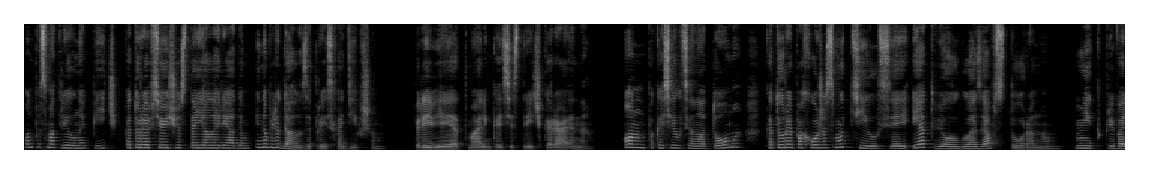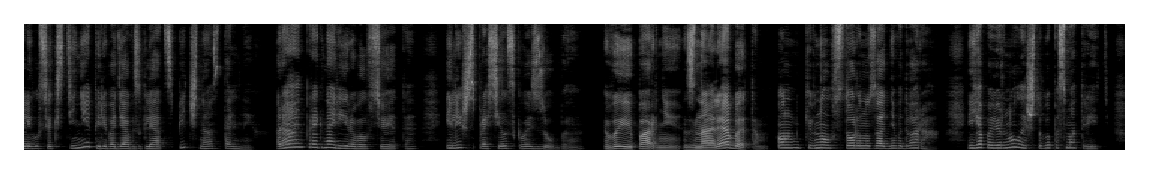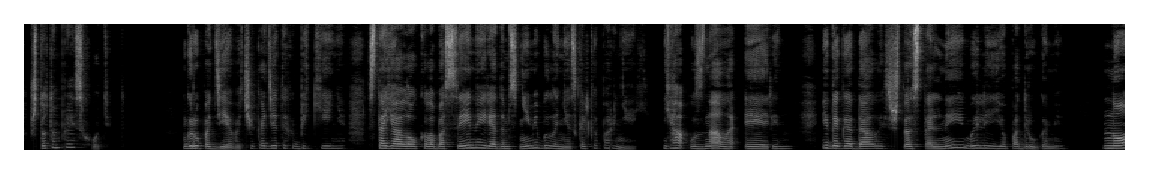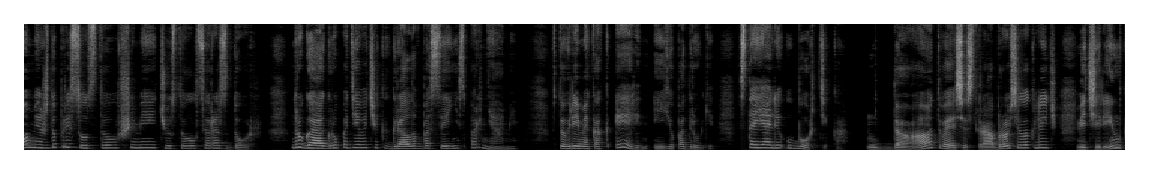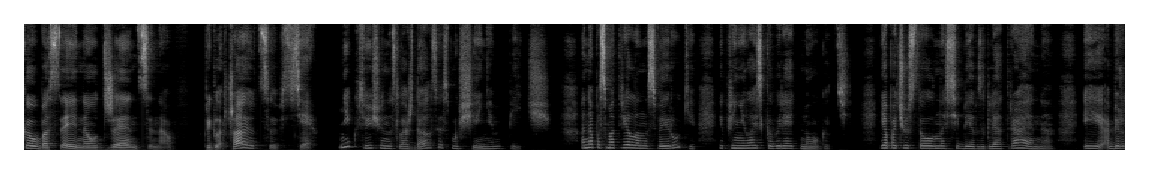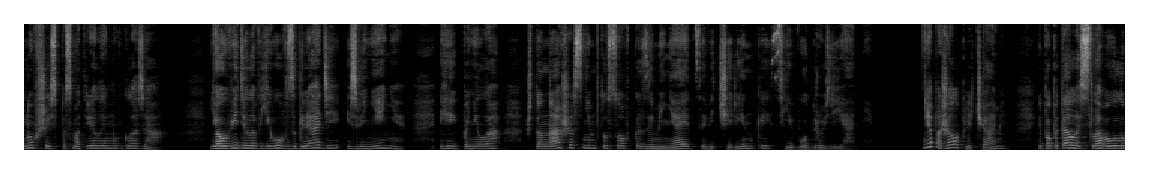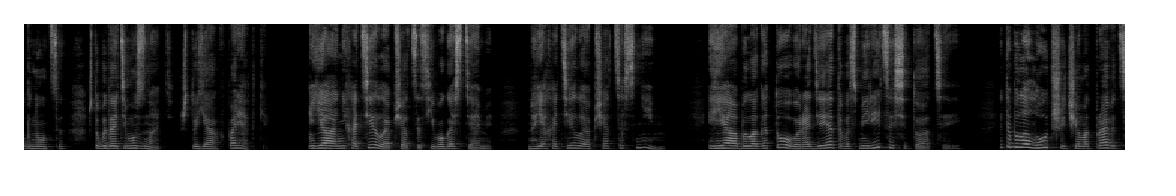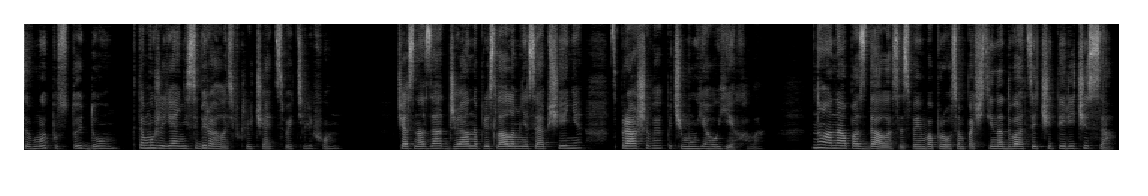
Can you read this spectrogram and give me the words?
Он посмотрел на Пич, которая все еще стояла рядом и наблюдала за происходившим. «Привет, маленькая сестричка Райана». Он покосился на Тома, который, похоже, смутился и отвел глаза в сторону. Ник привалился к стене, переводя взгляд с Пич на остальных. Райан проигнорировал все это и лишь спросил сквозь зубы. «Вы, парни, знали об этом?» Он кивнул в сторону заднего двора, и я повернулась, чтобы посмотреть, что там происходит. Группа девочек, одетых в бикини, стояла около бассейна, и рядом с ними было несколько парней. Я узнала Эрин и догадалась, что остальные были ее подругами. Но между присутствовавшими чувствовался раздор. Другая группа девочек играла в бассейне с парнями, в то время как Эрин и ее подруги стояли у бортика. «Да, твоя сестра бросила клич. Вечеринка у бассейна у Дженсенов. Приглашаются все». Ник все еще наслаждался смущением Пич. Она посмотрела на свои руки и принялась ковырять ноготь. Я почувствовала на себе взгляд Райана и, обернувшись, посмотрела ему в глаза. Я увидела в его взгляде извинения и поняла, что наша с ним тусовка заменяется вечеринкой с его друзьями. Я пожала плечами и попыталась слабо улыбнуться, чтобы дать ему знать, что я в порядке. Я не хотела общаться с его гостями, но я хотела общаться с ним. И я была готова ради этого смириться с ситуацией. Это было лучше, чем отправиться в мой пустой дом. К тому же я не собиралась включать свой телефон. Час назад Джианна прислала мне сообщение, спрашивая, почему я уехала. Но она опоздала со своим вопросом почти на 24 часа,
